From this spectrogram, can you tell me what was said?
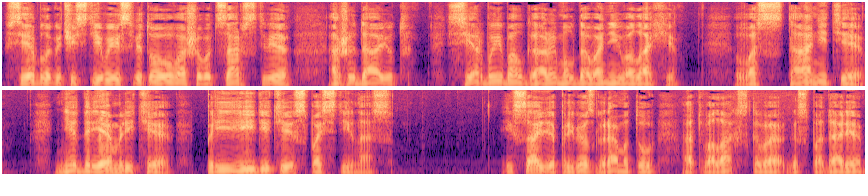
Все благочестивые святого вашего царствия ожидают, сербы и болгары, молдаване и валахи. Восстанете, не дремлите, приидите спасти нас». Исаия привез грамоту от валахского господаря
